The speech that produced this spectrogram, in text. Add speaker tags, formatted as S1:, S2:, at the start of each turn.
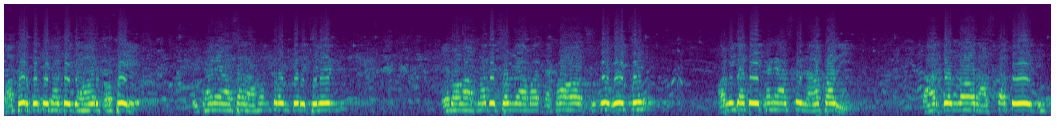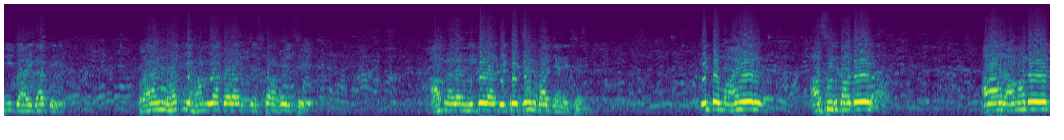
S1: পাথর প্রতিমাতে যাওয়ার পথে এখানে আসার আমন্ত্রণ করেছিলেন এবং আপনাদের সঙ্গে আমার দেখা হওয়ার সুযোগ হয়েছে। আমি যাতে এখানে আসতে না পারি, তার জন্য রাস্তাতে দুটি জায়গাতে প্রাণঘাতী হামলা করার চেষ্টা হয়েছে। আপনারা নিজেরা দেখেছেন বা জেনেছেন। কিন্তু মায়ের আশীর্বাদে আর আমাদের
